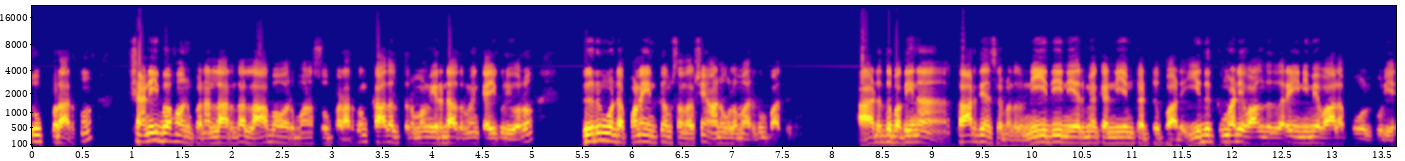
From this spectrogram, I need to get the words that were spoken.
சூப்பரா இருக்கும். சனி பகவான் இப்ப நல்லா இருந்தா லாபம் வருமானம் சூப்பரா இருக்கும். காதல் திருமணம் இரண்டாவது திருமணம் கைக்குடி வரும். பெருங்கொண்ட பணம் இன்கம் சார்ந்த விஷயம் அனுகூலமா இருக்கும் பாத்துக்கோங்க அடுத்து பாத்தீங்கன்னா கார்த்தியான்ஸ்ல பண்ணுறது நீதி நேர்மை கண்ணியம் கட்டுப்பாடு. இதுக்கு முன்னாடி வாழ்ந்தது வரை இனிமே வாழ போகக்கூடிய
